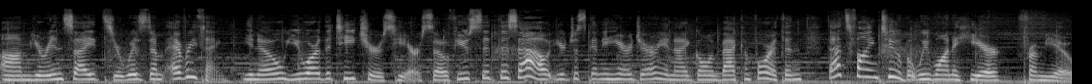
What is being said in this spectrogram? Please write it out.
um, your insights, your wisdom, everything. You know, you are the teachers here. So if you sit this out, you're just going to hear Jerry and I going back and forth, and that's fine too. But we want to hear from you.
